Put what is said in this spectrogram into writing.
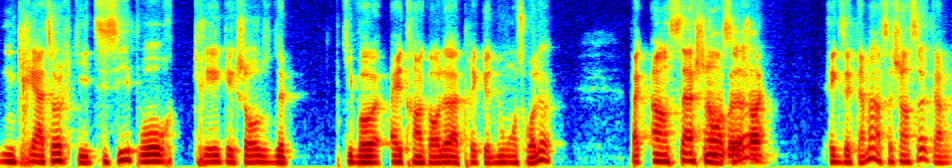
une créature qui est ici pour créer quelque chose de, qui va être encore là après que nous, on soit là. en sachant ça, exactement, en sachant ça, comme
